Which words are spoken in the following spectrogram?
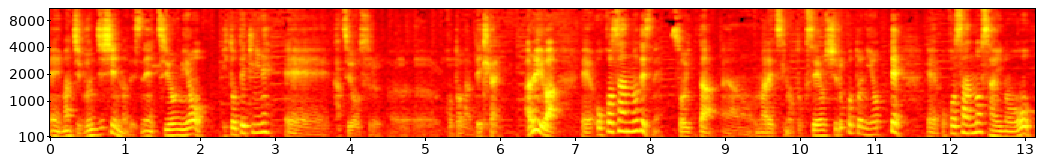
えまあ、自分自身のですね、強みを意図的にね、え活用することができたり、あるいは、えお子さんのですね、そういったあの生まれつきの特性を知ることによって、えお子さんの才能を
